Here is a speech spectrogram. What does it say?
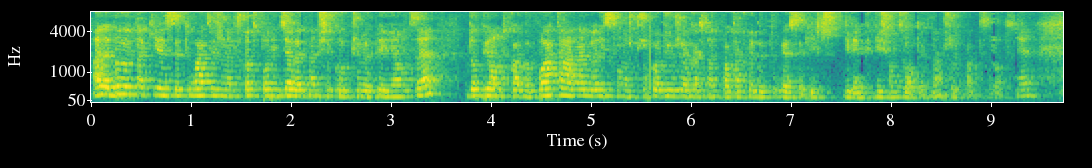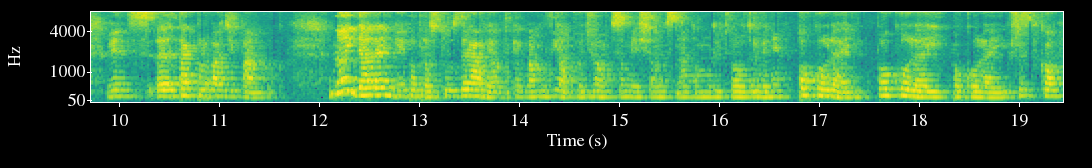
ale były takie sytuacje, że na przykład w poniedziałek nam się kończyły pieniądze, do piątka wypłata, a nagle listonosz przychodził, że jakaś nadpłata kredytu jest jakieś, nie wiem, 50 zł na przykład zwrotnie. Więc e, tak prowadzi Pan Bóg. No i dalej mnie po prostu uzdrawiał. Tak jak Wam mówiłam, chodziłam co miesiąc na tą modlitwę o uzdrowienie po kolei, po kolei, po kolei. Wszystko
